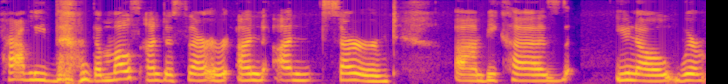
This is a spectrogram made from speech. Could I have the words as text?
probably the, the most underserved, un, unserved um, because you know we're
